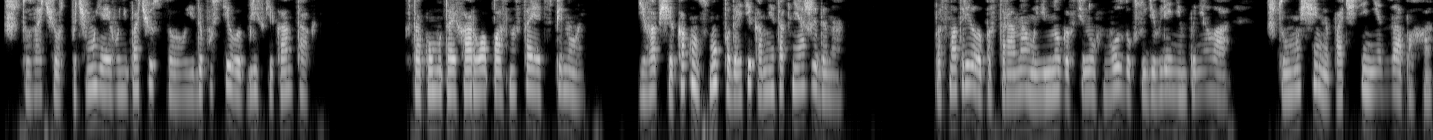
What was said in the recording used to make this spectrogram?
Что за черт, почему я его не почувствовала и допустила близкий контакт? К такому тайхару опасно стоять спиной. И вообще, как он смог подойти ко мне так неожиданно? Посмотрела по сторонам и, немного втянув воздух, с удивлением поняла, что у мужчины почти нет запаха.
